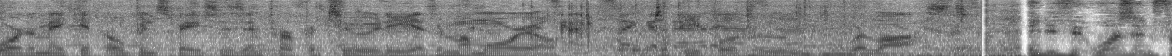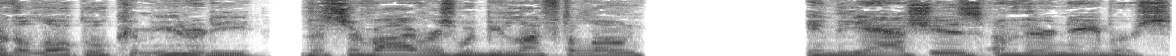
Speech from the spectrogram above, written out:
or to make it open spaces in perpetuity as a memorial to people who were lost. And if it wasn't for the local community, the survivors would be left alone in the ashes of their neighbors.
